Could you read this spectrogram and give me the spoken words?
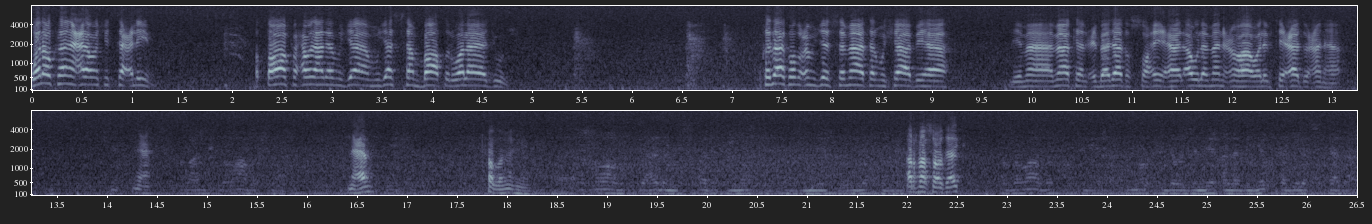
ولو كان على وجه التعليم الطواف حول هذا مجسم باطل ولا يجوز. وكذلك وضع المجسمات المشابهة لما أماكن العبادات الصحيحة الأولى منعها والابتعاد عنها. نعم. نعم. تفضل نعم. أرفع صوتك الضوابط في المرتد والزنديق الذي يقتل بلا استتابة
